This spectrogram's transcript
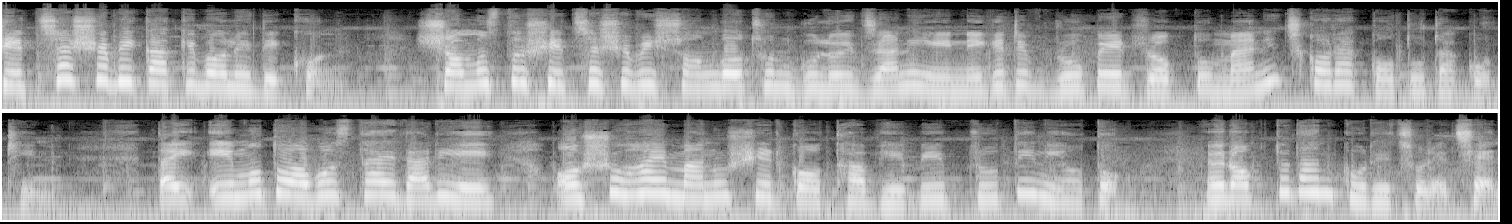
স্বেচ্ছাসেবী কাকে বলে দেখুন? সমস্ত স্বেচ্ছাসেবী সংগঠনগুলোই জানিয়ে নেগেটিভ গ্রুপের রক্ত ম্যানেজ করা কতটা কঠিন। তাই এমতো অবস্থায় দাঁড়িয়ে অসহায় মানুষের কথা ভেবে প্রতিনিয়ত রক্তদান করে চলেছেন।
